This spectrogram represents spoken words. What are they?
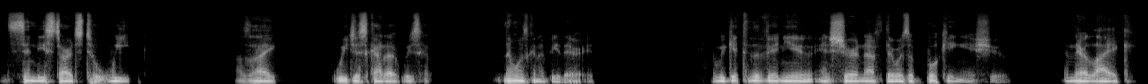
And Cindy starts to weep. I was like, we just gotta, we just gotta, no one's gonna be there. And we get to the venue, and sure enough, there was a booking issue. And they're like,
